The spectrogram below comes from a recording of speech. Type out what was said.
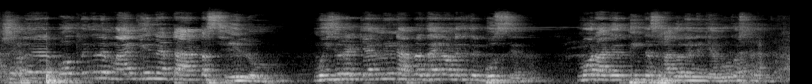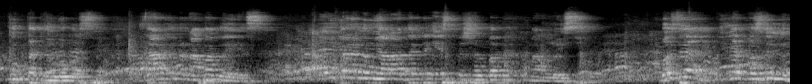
আসলে বলতে গেলে মাইগ্রেন একটা আটটা ছিল। মুই জোরে কেন নিন আপনার দায় অনেক বুঝছেন না। মোর আগে তিনটা ছাগল এনে খেলব করছে কুত্তা খেলব করছে যার জন্য নাপাক হয়ে গেছে। এই কারণে আমি আলাদা একটা স্পেশাল ভাবে একটা মাল লইছি। বুঝছেন? আছে বুঝছেন নি?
